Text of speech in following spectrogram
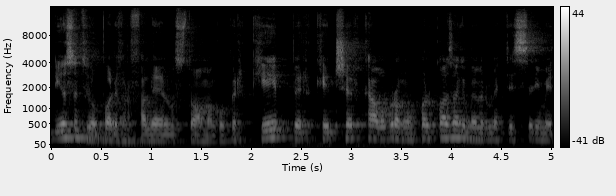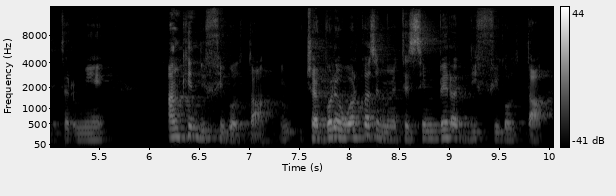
lì ho sentito un po' le farfalle nello stomaco, perché? Perché cercavo proprio qualcosa che mi permettesse di mettermi anche in difficoltà, cioè volevo qualcosa che mi mettesse in vera difficoltà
